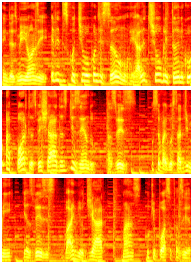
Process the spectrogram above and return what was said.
Em 2011, ele discutiu a condição no reality show britânico a portas fechadas, dizendo: Às vezes você vai gostar de mim e às vezes vai me odiar, mas o que posso fazer?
